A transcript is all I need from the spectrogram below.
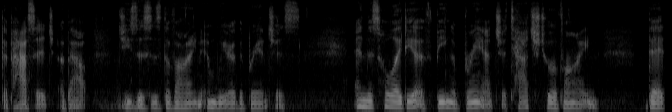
the passage about jesus is the vine and we are the branches and this whole idea of being a branch attached to a vine that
